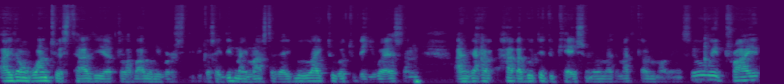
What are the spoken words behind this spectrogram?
I don't want to study at Laval University because I did my master. I would like to go to the US and, and have, have a good education on mathematical modeling. So we tried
